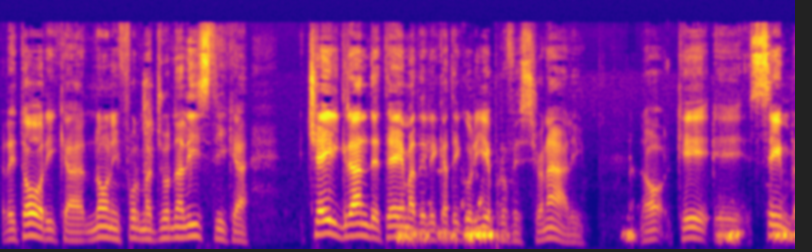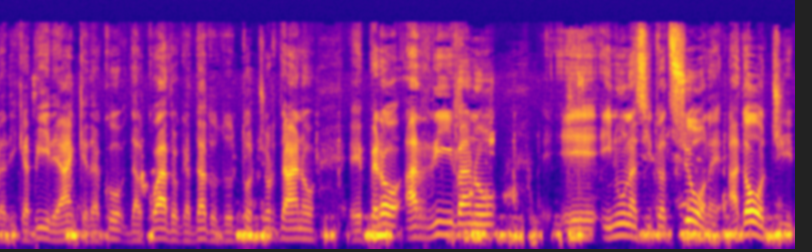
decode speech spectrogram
retorica, non in forma giornalistica. C'è il grande tema delle categorie professionali, no? che eh, sembra di capire anche da dal quadro che ha dato il dottor Giordano, eh, però arrivano e in una situazione ad oggi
